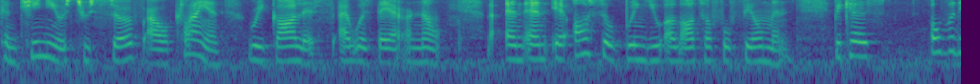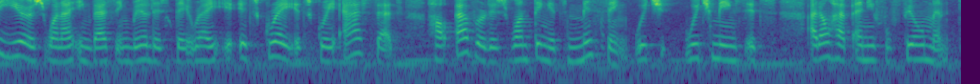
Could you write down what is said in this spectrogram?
continue to serve our client regardless I was there or no. And, and it also bring you a lot of fulfillment because over the years when I invest in real estate, right, it's great, it's great assets. However, there's one thing it's missing, which which means it's I don't have any fulfillment.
